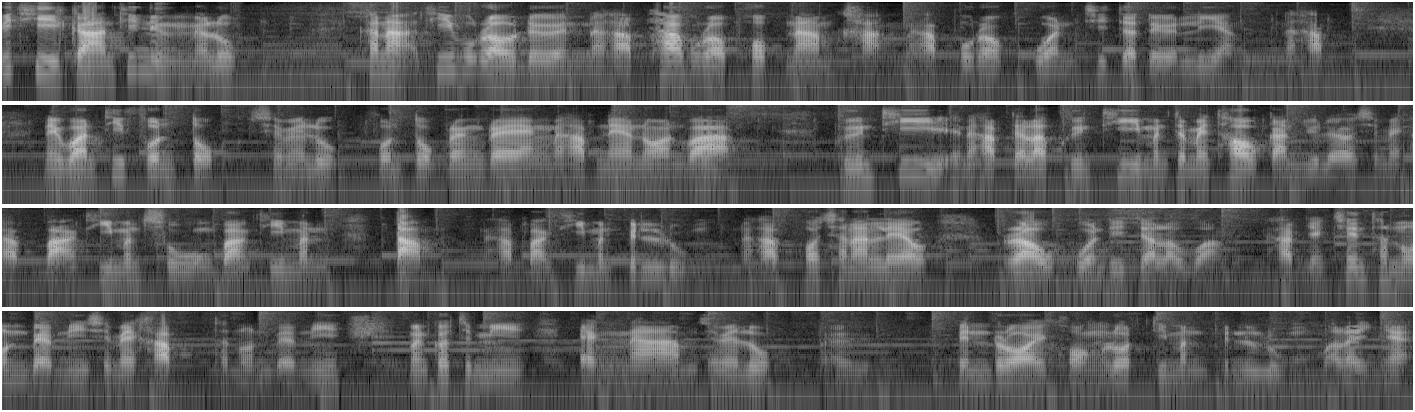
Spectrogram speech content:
วิธีการที่หนึ่งนะลูก ขณะที่พวกเราเดินนะครับ ถ้าพวกเราพบน้ำขังนะครับ พวกเราควรที่จะเดินเลี่ยงนะครับ ในวันที่ฝนตกใช่ไหมลูก ฝนตกแรงๆนะครับ แน่นอนว่าพื้นที่นะครับแต่ละพื้นที่มันจะไม่เท่ากันอยู่แล้วใช่ไหมครับบางที่มันสูงบางที่มันต่ำ นะครับบางที่มันเป็นหลุมนะครับ เพราะฉะนั้นแล้วเราควรที่จะระวังนะครับ อย่างเช่นถนนแบบนี้ใช่ไหมครับ ถนนแบบนี้มันก็จะมีแอ่งน้ำใช่ไหมลูกเออเป็นรอยของรถที่มันเป็นหลุมอะไรอย่างเงี้ย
